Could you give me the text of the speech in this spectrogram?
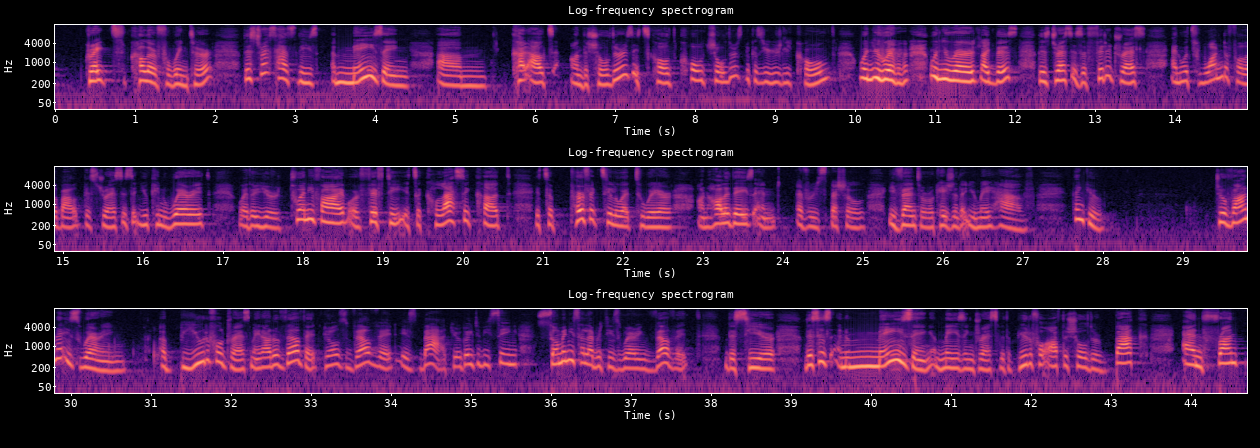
great color for winter. This dress has these amazing um, cutouts on the shoulders. It's called cold shoulders because you're usually cold when you wear when you wear it like this. This dress is a fitted dress, and what's wonderful about this dress is that you can wear it whether you're 25 or 50. It's a classic cut. It's a perfect silhouette to wear on holidays and every special event or occasion that you may have. Thank you. Giovanna is wearing a beautiful dress made out of velvet. Girls, velvet is back. You're going to be seeing so many celebrities wearing velvet this year. This is an amazing, amazing dress with a beautiful off-the-shoulder back and front.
